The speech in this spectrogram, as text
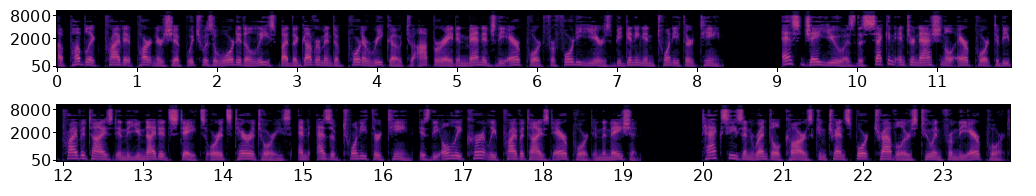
a public-private partnership which was awarded a lease by the government of Puerto Rico to operate and manage the airport for 40 years beginning in 2013. SJU is the second international airport to be privatized in the United States or its territories, and, as of 2013, is the only currently privatized airport in the nation. Taxis and rental cars can transport travelers to and from the airport.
